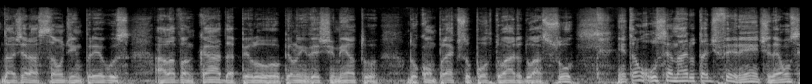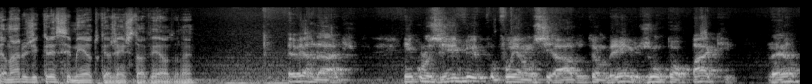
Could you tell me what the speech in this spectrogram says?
da geração de empregos alavancada pelo pelo investimento do complexo portuário do Açu. Então o cenário está diferente, né? É um cenário de crescimento que a gente está vendo, né? É verdade. Inclusive foi anunciado também junto ao PAC, né?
